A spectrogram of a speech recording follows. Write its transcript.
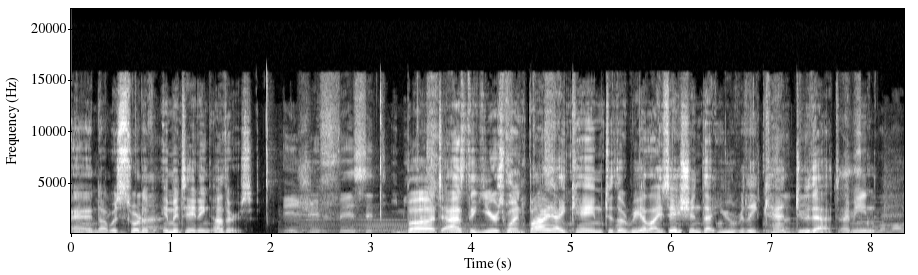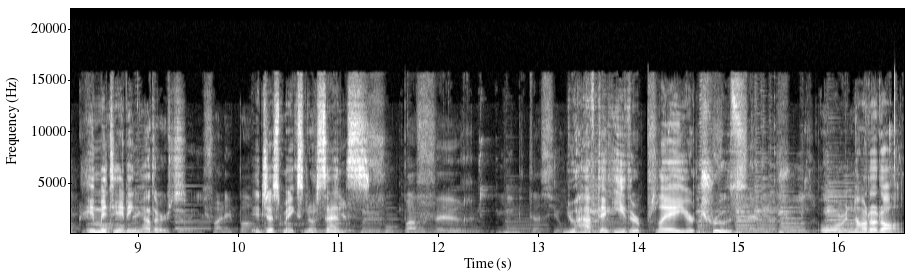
euh, and I was sort of imitating others. Et j'ai fait cette But as the years went by, I came to the realization that you really can't do that. I mean, Au moment que je me imitating others. qu'il fallait pas. It just makes no sense. faut pas faire l'imitation. You have to either play your truth Faire la chose or not at all.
